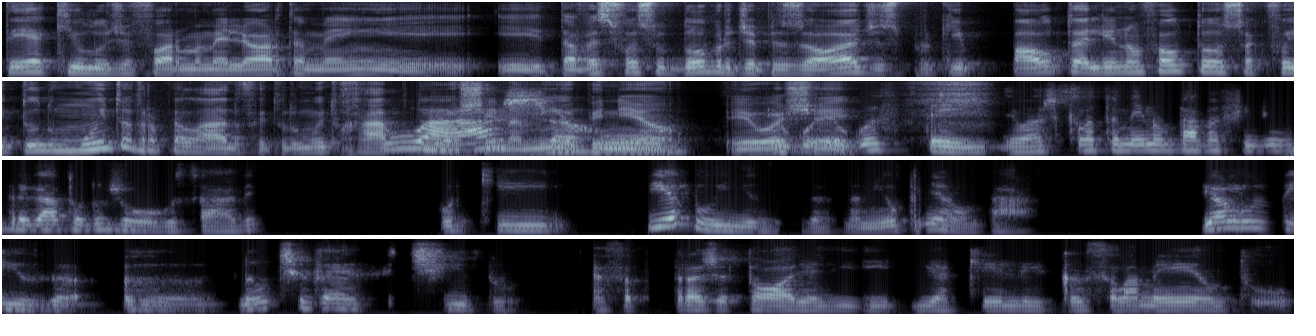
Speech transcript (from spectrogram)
ter aquilo de forma melhor também. E, e talvez fosse o dobro de episódios, porque pauta ali não faltou. Só que foi tudo muito atropelado, foi tudo muito rápido, Tu eu achei, na minha Rô? opinião. Eu, Eu, achei. eu gostei. Eu acho que ela também não estava afim de entregar todo o jogo, sabe? Porque se a Luísa, na minha opinião, tá? Se a Luísa ah, não tivesse tido essa trajetória ali e aquele cancelamento,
